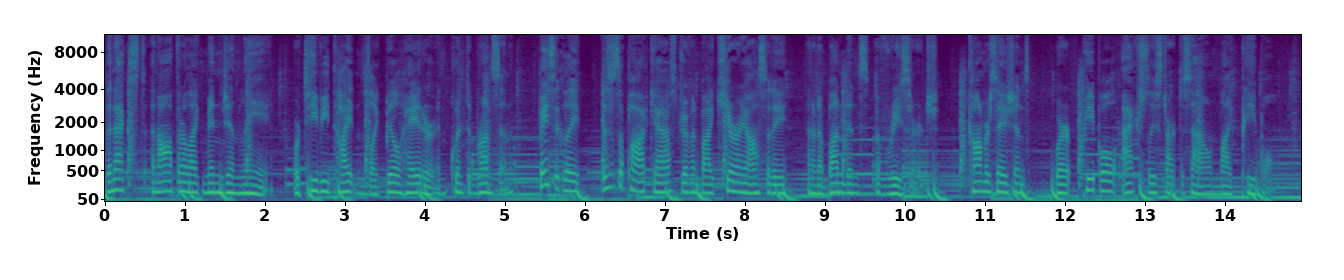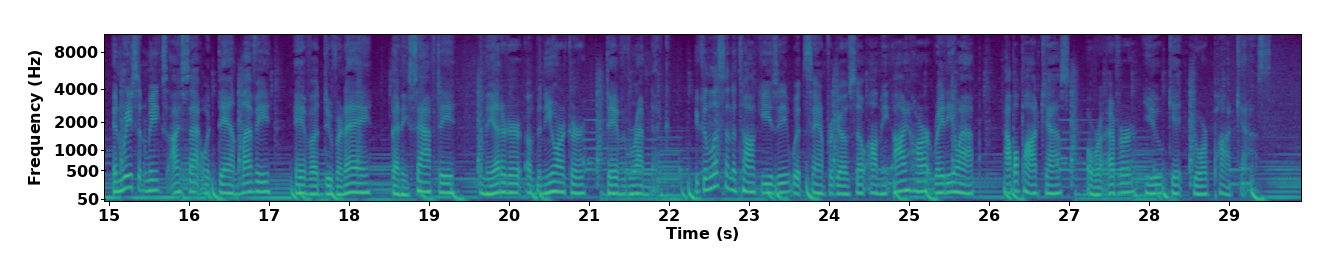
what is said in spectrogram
the next an author like Min Jin Lee, or TV titans like Bill Hader and Quinta Brunson. Basically, this is a podcast driven by curiosity and an abundance of research. Conversations where people actually start to sound like people. In recent weeks, I sat with Dan Levy, Ava DuVernay, Benny Safdie, and the editor of The New Yorker, David Remnick. You can listen to Talk Easy with Sam Fragoso on the iHeartRadio app, Apple Podcasts, or wherever you get your podcasts.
